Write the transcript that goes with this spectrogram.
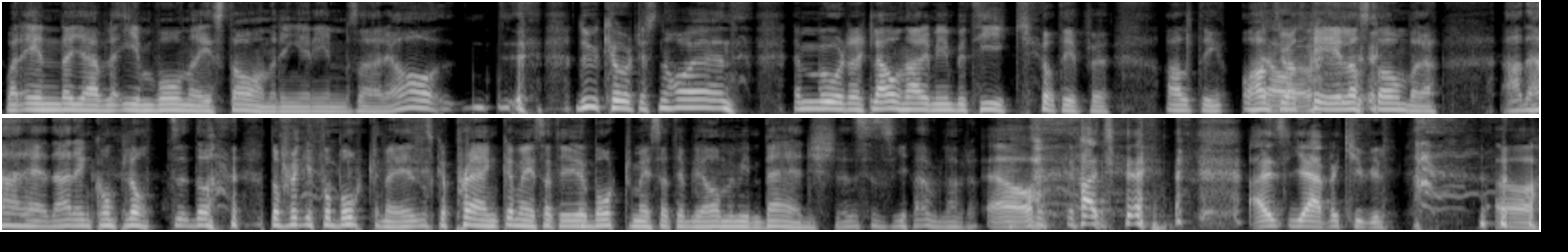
varenda jävla invånare i stan ringer in så här, ja, du Curtis, nu har jag en, en mördarclown här i min butik och typ allting. Och han Ja. tror att hela stan bara, ja det här är, det här är en komplott, de, de försöker få bort mig, de ska pranka mig så att jag gör bort mig så att jag blir av med min badge. Det är så jävla bra. Ja, han är så jävla kul. Ja,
